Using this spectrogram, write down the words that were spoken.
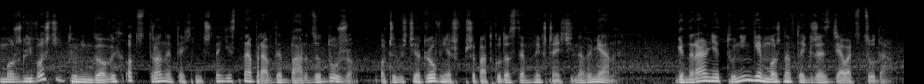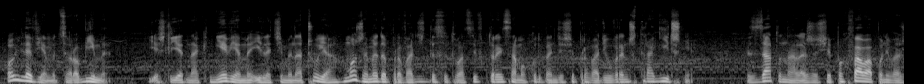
Możliwości tuningowych od strony technicznej jest naprawdę bardzo dużo, oczywiście również w przypadku dostępnych części na wymianę. Generalnie tuningiem można w tej grze zdziałać cuda, o ile wiemy co robimy. Jeśli jednak nie wiemy i lecimy na czuja, możemy doprowadzić do sytuacji, w której samochód będzie się prowadził wręcz tragicznie. Za to należy się pochwała, ponieważ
